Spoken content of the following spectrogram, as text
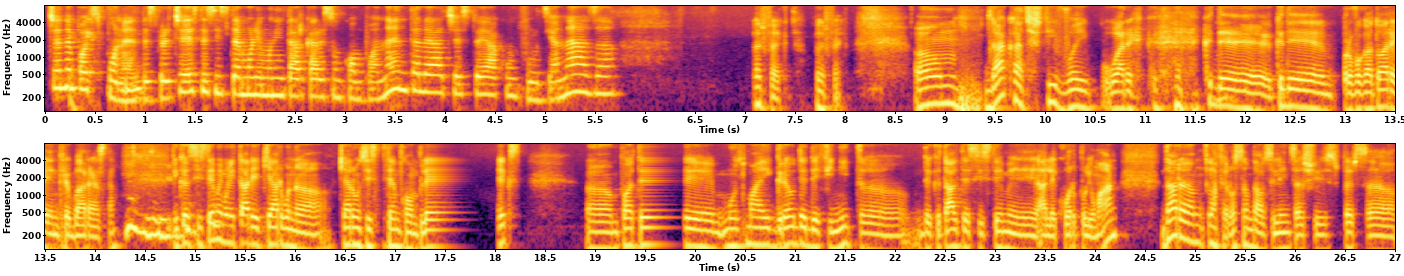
ce ne poți spune despre ce este sistemul imunitar, care sunt componentele acestuia, cum funcționează? Perfect, perfect. Um, dacă ați ști voi oare cât de, cât de provocatoare e întrebarea asta, adică sistemul imunitar e chiar un, chiar un sistem complex, uh, poate mult mai greu de definit uh, decât alte sisteme ale corpului uman, dar uh, la fel o să-mi dau silință și sper să,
